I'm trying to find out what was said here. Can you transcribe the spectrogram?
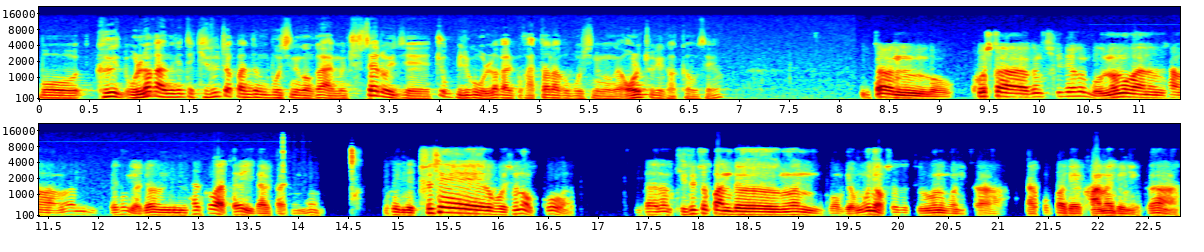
뭐 그 올라가는 게 이제 기술적 반등 보시는 건가 아니면 추세로 이제 쭉 밀고 올라갈 것 같다라고 보시는 건가요? 어느 쪽에 가까우세요? 일단 뭐 코스닥은 700을 못 넘어가는 상황은 계속 여전할 것 같아요 이달까지는. 그래서 이제 추세로 볼 수는 없고 일단은 기술적 반등은 뭐 명분이 없어서 들어오는 거니까 낙폭과대에 감해되니까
